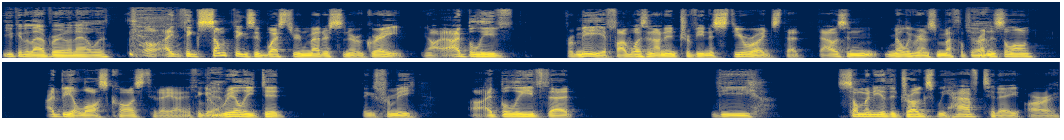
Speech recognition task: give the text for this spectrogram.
You can elaborate on that one. Well, I think some things in Western medicine are great. You know, I, believe for me, if I wasn't on intravenous steroids, that thousand milligrams of methylprednisolone, I'd be a lost cause today. I think Okay. it really did things for me. Uh, I believe that the so many of the drugs we have today are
